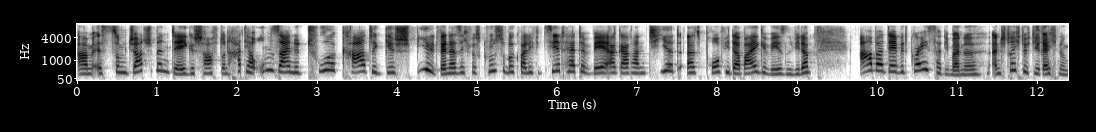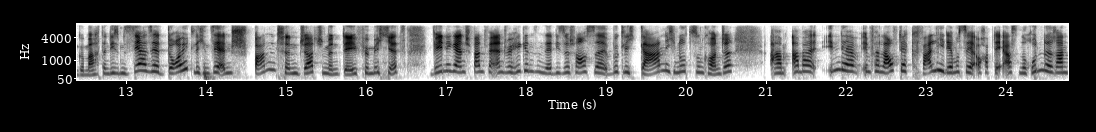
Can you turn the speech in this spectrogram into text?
ähm, es zum Judgment Day geschafft und hat ja um seine Tourkarte gespielt. Wenn er sich fürs Crucible qualifiziert hätte, wäre er garantiert als Profi dabei gewesen wieder. Aber David Grace hat ihm eine, einen Strich durch die Rechnung gemacht an diesem sehr, sehr deutlichen, sehr entspannten Judgment Day für mich jetzt. Weniger entspannt für Andrew Higginson, der diese Chance wirklich gar nicht nutzen konnte. Ähm, aber in der, im Verlauf der Quali, der musste ja auch ab der ersten Runde ran,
